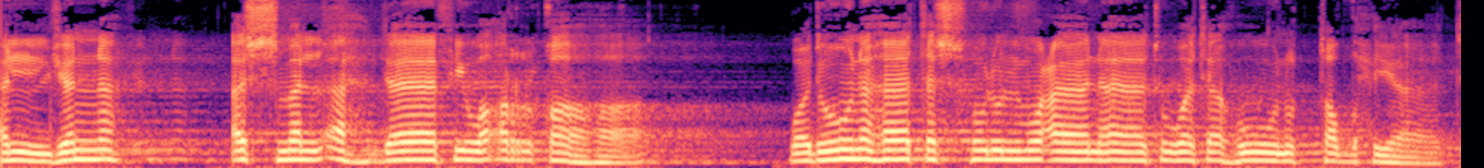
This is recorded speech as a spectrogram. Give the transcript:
الجنة أسمى الأهداف وأرقاها. ودونها تسهل المعاناة وتهون التضحيات.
